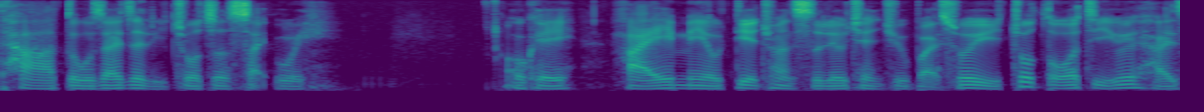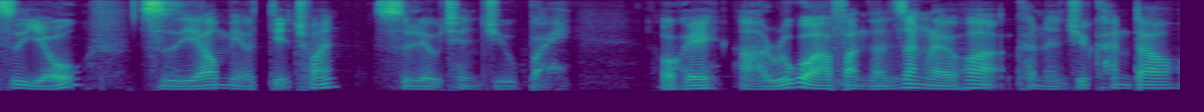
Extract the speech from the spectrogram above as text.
它都在这里做这 side way，OK，还没有跌穿十六千九百，所以做多机会还是有，只要没有跌穿十六千九百，OK，啊，如果它反弹上来的话，可能去看到。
